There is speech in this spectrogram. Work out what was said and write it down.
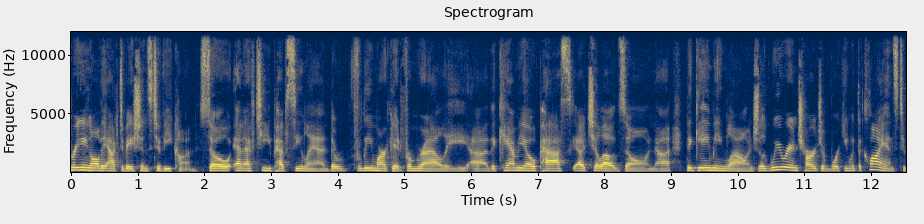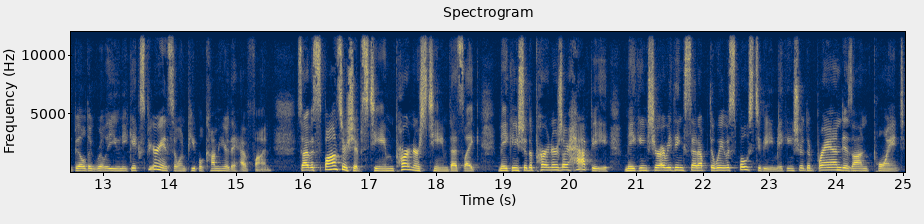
bringing all the activations to VeeCon. So NFT Pepsi Land, the flea market from Rally, uh, the Cameo Pass uh, Chill Out Zone, uh, the gaming lounge. Like we were in charge of working with the clients to build a really unique experience. So when people come here, they have fun. So I have a sponsorships team, partners team that's like making sure the partners are happy, making sure everything's set up the way it was supposed to be, making sure the brand is on point,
